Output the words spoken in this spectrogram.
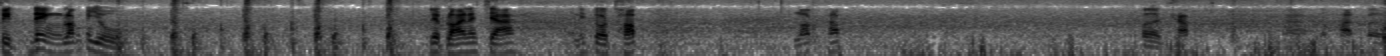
ปิดเด้งล็อกไม่อยู่ เรียบร้อยนะจ๊ะอันนี้ตัวท็อปล็อกครับ เปิดครับ อ่าสัมผัสเปิด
